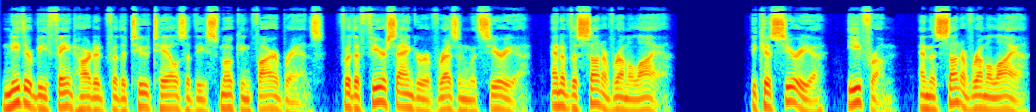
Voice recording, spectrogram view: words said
neither be faint hearted for the two tails of these smoking firebrands, for the fierce anger of Rezin with Syria, and of the son of Remaliah. Because Syria, Ephraim, and the son of Remaliah,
